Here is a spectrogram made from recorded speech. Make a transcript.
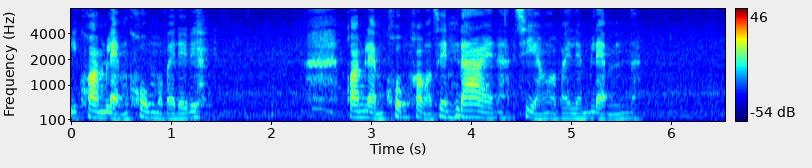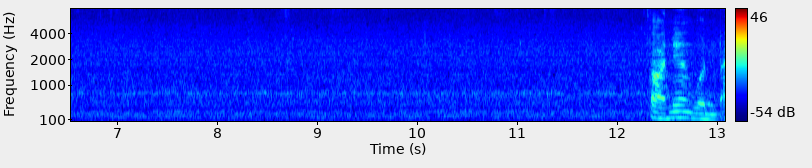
มีความแหลมคมออกไปเรื่อยๆ ความแหลมคมของเส้นได้นะ เฉียงออกไปแหลมๆนะ ต่อเนื่องวนไป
